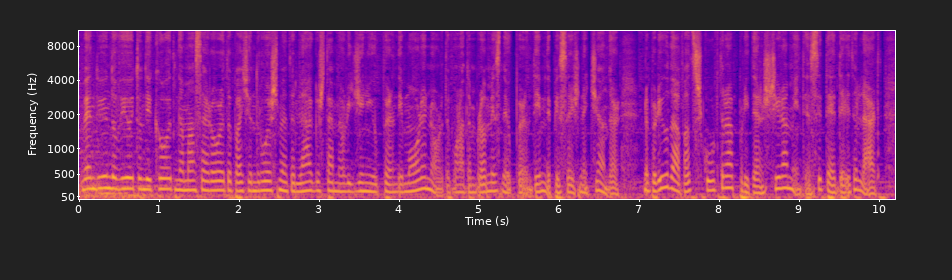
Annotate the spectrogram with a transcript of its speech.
Vendi ynë do vijojë të ndikohet nga masa ajrore të paqëndrueshme të lagështa me origjinë jugperëndimore në orët e vona të mbrëmjes në jugperëndim dhe pjesërisht në qendër, Në periudha afatshkurtra priten shira me intensitet deri të lartë,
